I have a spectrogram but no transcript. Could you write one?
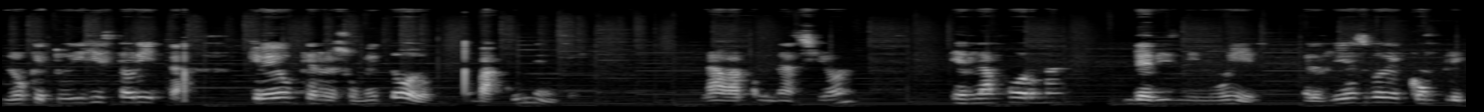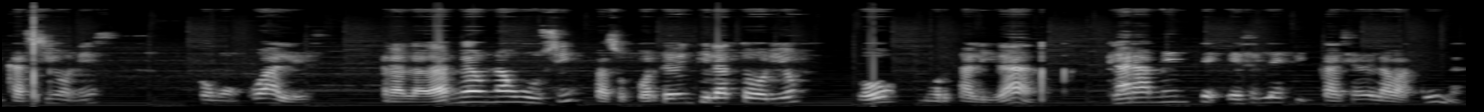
Lo que tú dijiste ahorita, creo que resume todo. Vacúnense. La vacunación es la forma de disminuir el riesgo de complicaciones como cuáles trasladarme a una UCI, pasaporte ventilatorio o mortalidad. Claramente esa es la eficacia de la vacuna.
